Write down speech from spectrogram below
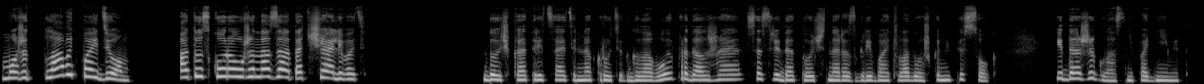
Может, плавать пойдем? А то скоро уже назад отчаливать!» Дочка отрицательно крутит головой, продолжая сосредоточенно разгребать ладошками песок и даже глаз не поднимет.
